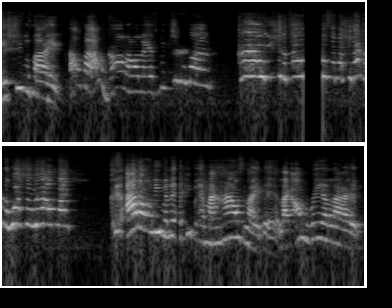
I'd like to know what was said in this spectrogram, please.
and she was like, I was like, I was gone all last week. She was like, girl, you should have told shit. I could have watched over there. I'm like, cause I don't even let people in my house like that. Like I'm real like.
